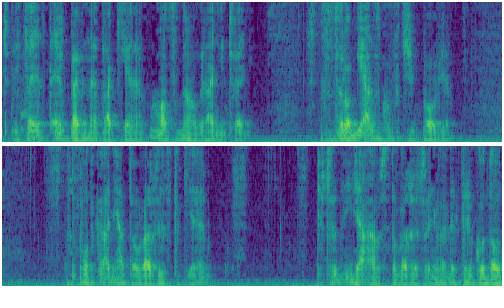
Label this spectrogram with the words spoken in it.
Czyli to jest też pewne takie mocne ograniczenie. Z drobiazgów ci powiem. Spotkania towarzyskie. Jeszcze nie działam w Stowarzyszeniu Elektryku, no,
